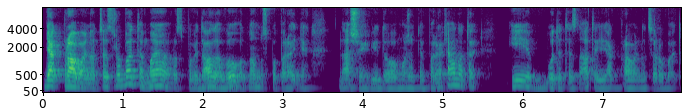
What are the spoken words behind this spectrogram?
Як правильно це зробити, ми розповідали в одному з попередніх наших відео. Можете переглянути. І будете знати, як правильно це робити.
